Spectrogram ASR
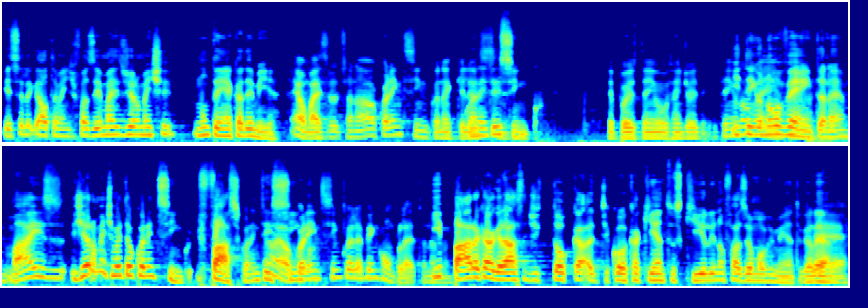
Esse é legal também de fazer, mas geralmente não tem academia. É, o mais tradicional é o 45, né? Que ele é assim. 45. Depois tem o 180. Tem o e tem o 90, 90, né? Mas geralmente vai ter o 45. E fácil, Né? 45. Ah, é, o 45 ele é bem completo, né? E para com a graça de, tocar, de colocar 500 quilos e não fazer o movimento, galera. É.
